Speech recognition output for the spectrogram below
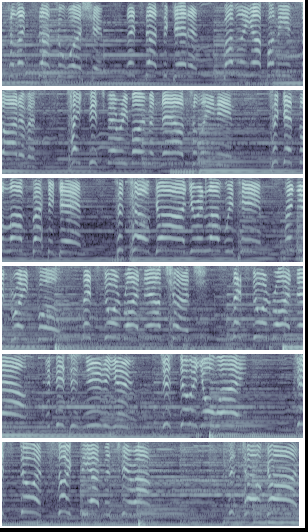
So let's start to worship. Let's start to get it bubbling up on the inside of us. Take this very moment now to lean in, to get the love back again, to tell God you're in love with Him and you're grateful. Let's do it right now, church. Let's do it right now. If this is new to you, just do it your way. Just do it. Soak the atmosphere up. Just tell God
